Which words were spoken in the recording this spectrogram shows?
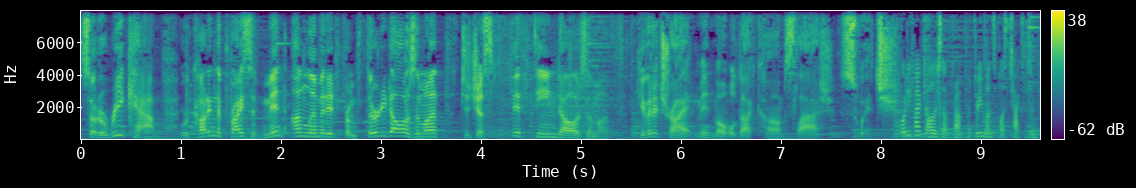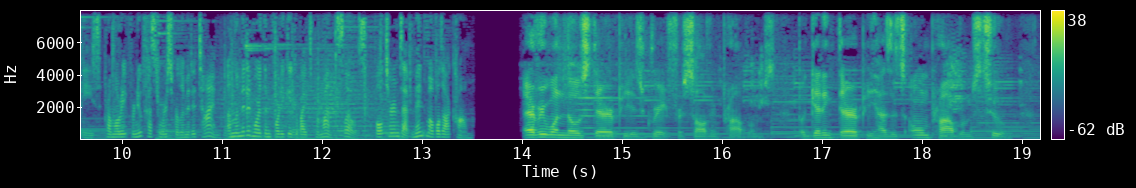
F- So to recap, we're cutting the price of Mint Unlimited from $30 a month to just $15 a month. Give it a try at mintmobile.com slash switch. $45 upfront for three months plus taxes and fees. Promoting for new customers for limited time. Unlimited more than 40 gigabytes per month. Slows. Full terms at mintmobile.com. Everyone knows therapy is great for solving problems, but getting therapy has its own problems too,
